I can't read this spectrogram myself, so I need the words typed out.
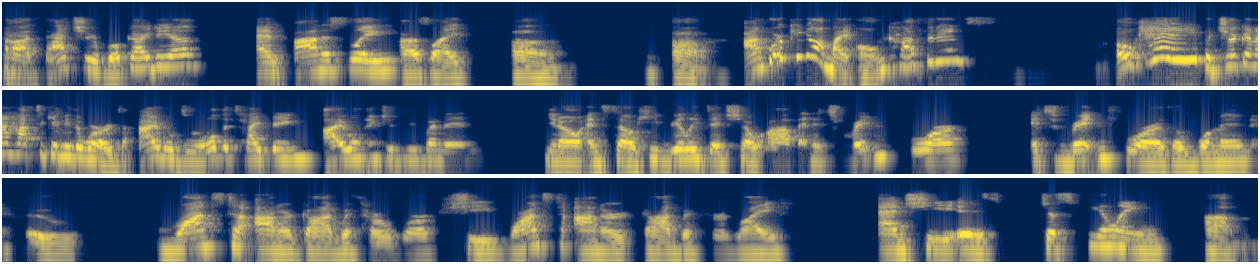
that's your book idea? And honestly, I was like, uh, uh, I'm working on my own confidence. Okay, but you're going to have to give me the words. I will do all the typing. I will interview women you know, and so he really did show up and it's written for, it's written for the woman who wants to honor God with her work. She wants to honor God with her life. And she is just feeling um,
